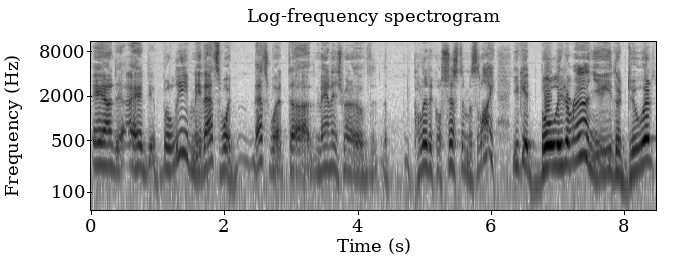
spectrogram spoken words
And, and believe me, that's what that's what uh, management of the, the political system is like. You get bullied around. You either do it,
